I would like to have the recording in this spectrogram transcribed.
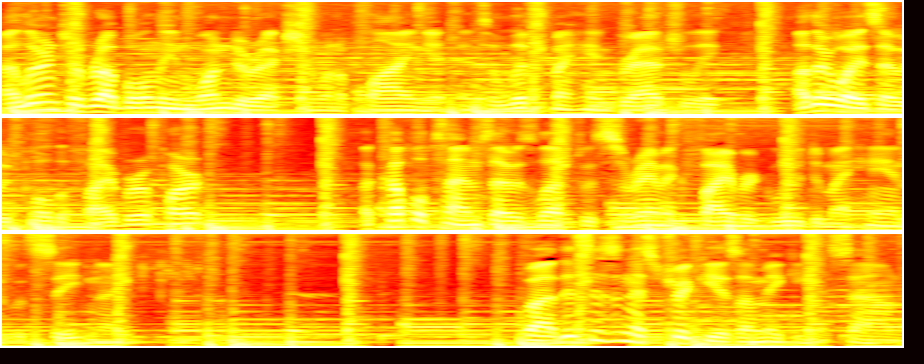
I learned to rub only in one direction when applying it and to lift my hand gradually, otherwise I would pull the fiber apart. A couple times I was left with ceramic fiber glued to my hand with Satanite. But this isn't as tricky as I'm making it sound.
